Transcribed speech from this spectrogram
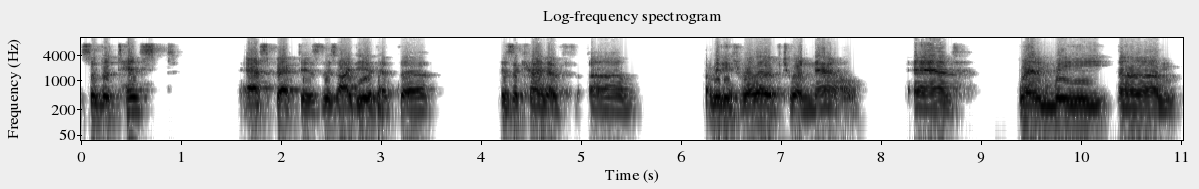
So the tensed aspect is this idea that the is a kind of um, everything's relative to a now, and when we um,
